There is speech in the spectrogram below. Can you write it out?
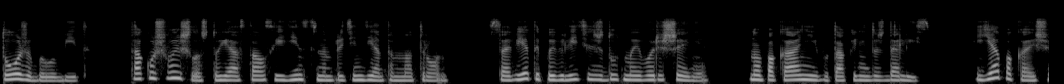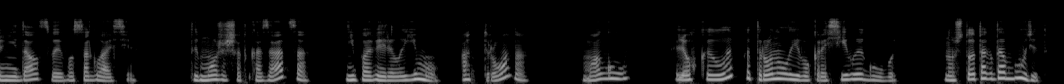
тоже был убит. Так уж вышло, что я остался единственным претендентом на трон. Совет и повелитель ждут моего решения, но пока они его так и не дождались. я пока еще не дал своего согласия. «Ты можешь отказаться?» — не поверила ему. «От трона?» «Могу». Легкая улыбка тронула его красивые губы. Но что тогда будет?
